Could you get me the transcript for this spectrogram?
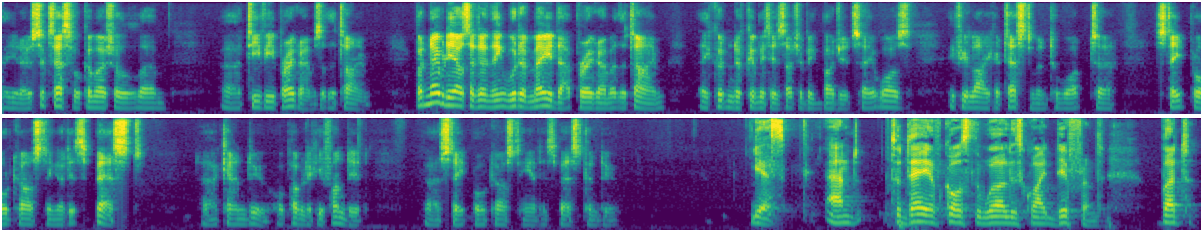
you know, successful commercial um, uh, TV programs at the time. But nobody else, I don't think, would have made that program at the time. They couldn't have committed such a big budget. So it was, if you like, a testament to what uh, state broadcasting at its best uh, can do, or publicly funded uh, state broadcasting at its best can do. Yes. And today, of course, the world is quite different. But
